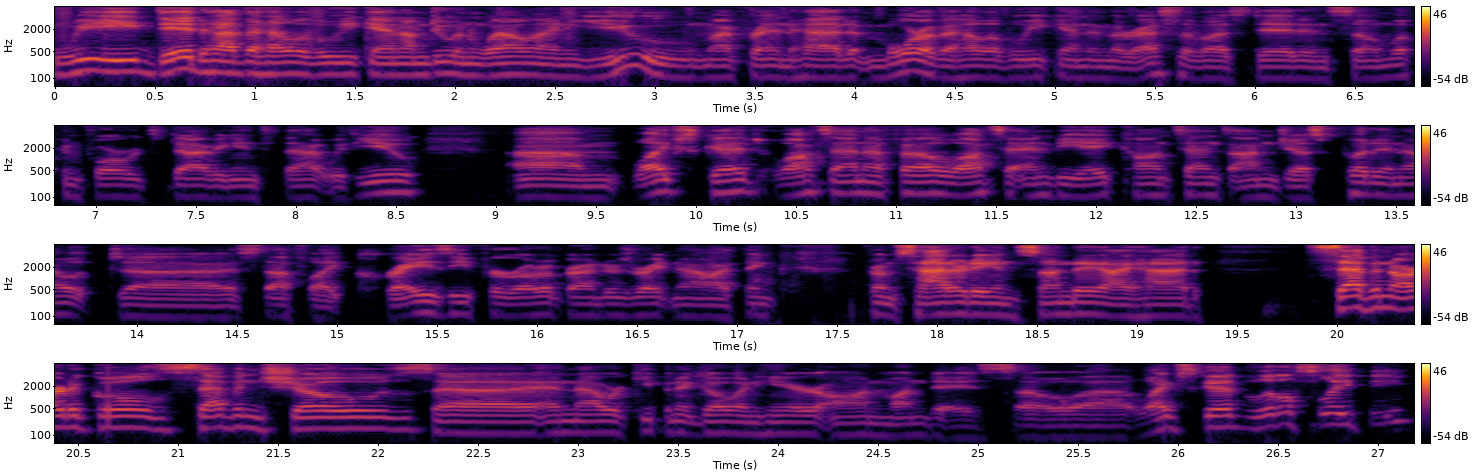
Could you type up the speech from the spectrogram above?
We did have a hell of a weekend. I'm doing well, and you, my friend, had more of a hell of a weekend than the rest of us did. And so I'm looking forward to diving into that with you. Um, life's good. Lots of NFL, lots of NBA content. I'm just putting out uh, stuff like crazy for RotoGrinders right now. I think from Saturday and Sunday, I had seven articles, seven shows, uh, and now we're keeping it going here on Mondays. So uh, life's good. A little sleepy,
